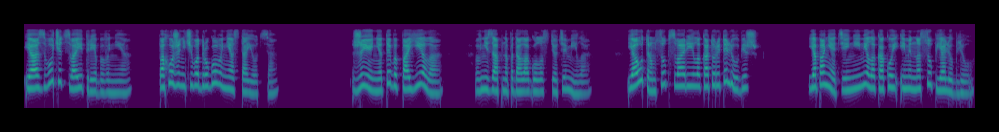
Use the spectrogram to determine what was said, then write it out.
и озвучит свои требования. Похоже, ничего другого не остается. «Женя, ты бы поела!» – внезапно подала голос тетя Мила. «Я утром суп сварила, который ты любишь». Я понятия не имела, какой именно суп я люблю,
